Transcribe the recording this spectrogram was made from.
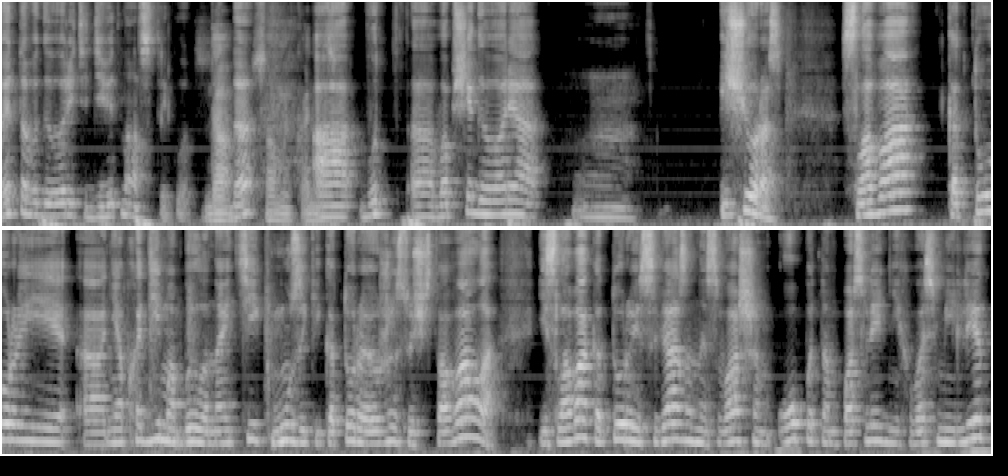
это вы говорите 19 год. Да, да? самый конец. А вот а, вообще говоря, еще раз, слова которые а, необходимо было найти к музыке, которая уже существовала, и слова, которые связаны с вашим опытом последних восьми лет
